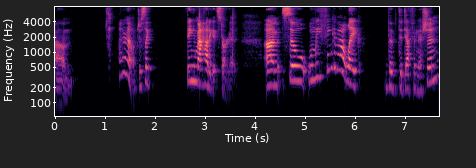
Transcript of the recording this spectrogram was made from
um, I don't know, just like thinking about how to get started. Um, so when we think about like the, the definition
